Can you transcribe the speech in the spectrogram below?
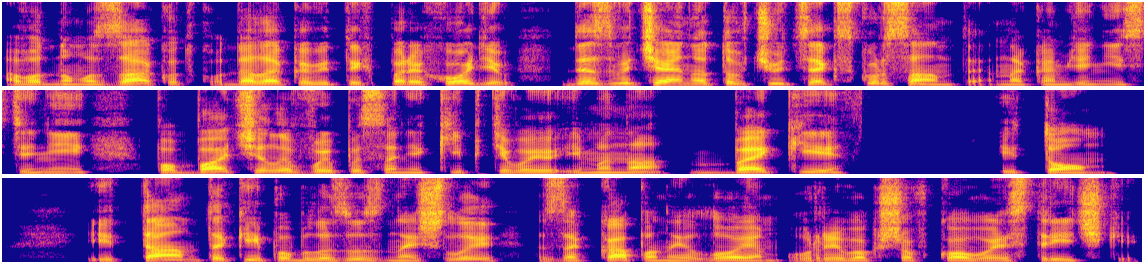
А в одному закутку, далеко від тих переходів, де звичайно товчуться екскурсанти на кам'яній стіні, побачили виписані кіптєвою імена Бекі і Том. І там таки поблизу знайшли закапаний лоєм уривок шовкової стрічки.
